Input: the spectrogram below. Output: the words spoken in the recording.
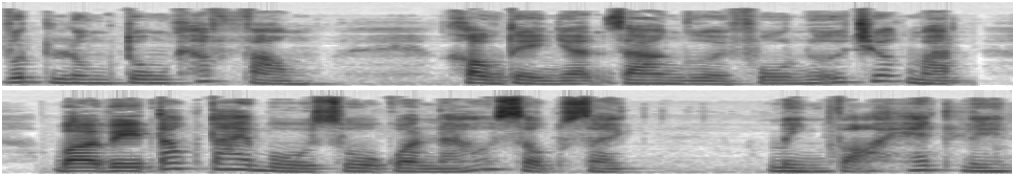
vứt lung tung khắp phòng. Không thể nhận ra người phụ nữ trước mặt bởi vì tóc tai bù xù quần áo sộc sạch. Minh Võ hét lên.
